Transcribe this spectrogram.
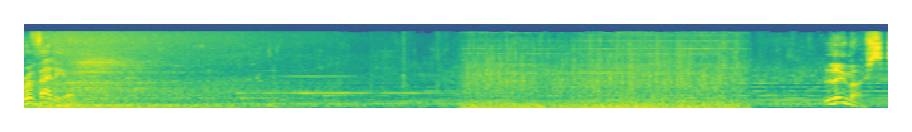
Revelio. Lumos.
